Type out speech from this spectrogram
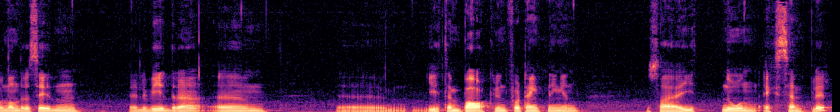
på den andre siden, eller videre, eh, eh, gitt en bakgrunn for tenkningen. Og så har jeg gitt noen eksempler.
